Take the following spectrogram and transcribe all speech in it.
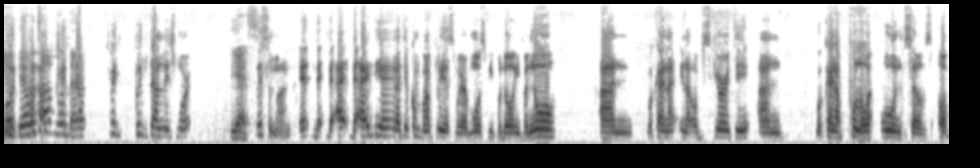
But yeah, we're talking about that. Clifton Lichmore, Yes. listen, man, eh, the, the, the idea that you come from a place where most people don't even know, and we're kind of in obscurity, and we kind of pull our own selves up.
